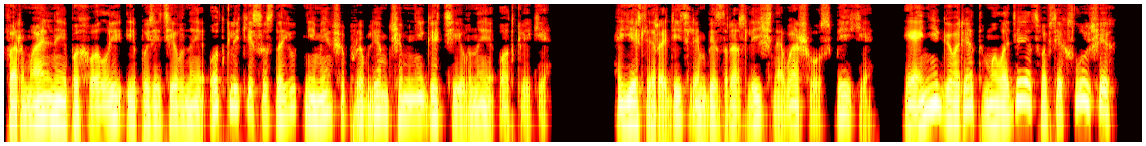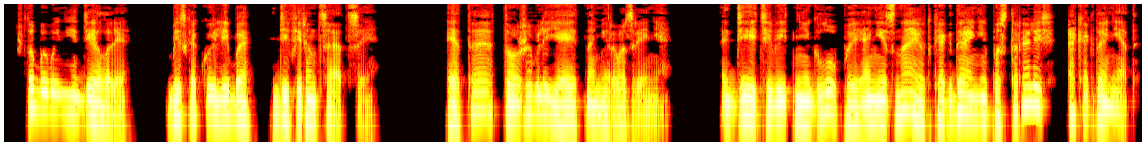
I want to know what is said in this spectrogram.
Формальные похвалы и позитивные отклики создают не меньше проблем, чем негативные отклики. Если родителям безразличны ваши успехи, и они говорят «молодец» во всех случаях, что бы вы ни делали, без какой-либо дифференциации. Это тоже влияет на мировоззрение. Дети ведь не глупые, они знают, когда они постарались, а когда нет.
